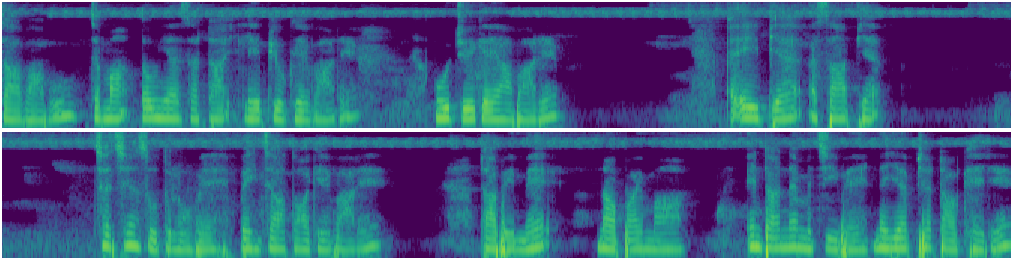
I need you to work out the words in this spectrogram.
ကြပါဘူး။ကျမ၃ရက်ဆက်တိုက်လဲပြုတ်ခဲ့ပါတယ်။ငိုကြွေးခဲ့ရပါတယ်။အအိပ်ပြက်အစားပြက်ချက်ချင်းဆိုသလိုပဲပိန်ကျသွားခဲ့ပါတယ်။ ဒါပေမဲ့နောက်ပိုင်းမှာအင်တာနက်မကြည့်ပဲနှစ်ရက်ဖြတ်တောက်ခဲ့တယ်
